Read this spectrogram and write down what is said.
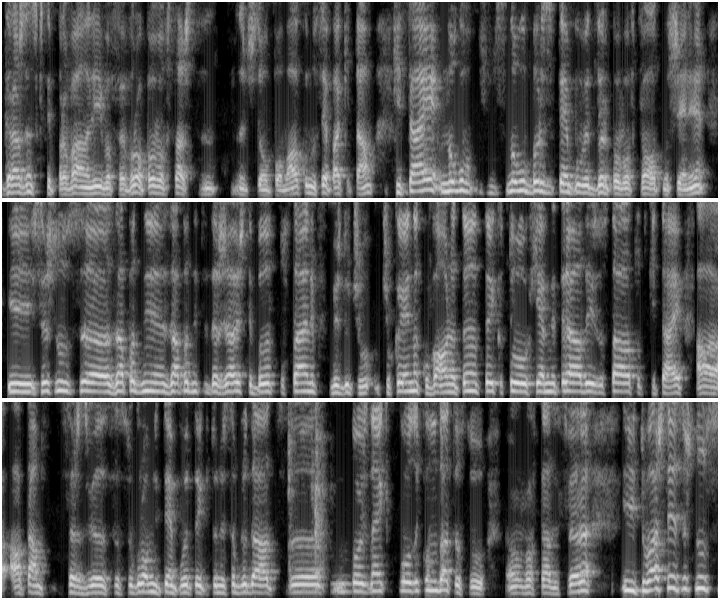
гражданските права нали, в Европа, в САЩ значително по-малко, но все пак и там. Китай много, с много бързи темпове дърпа в това отношение и всъщност западни, западните държави ще бъдат поставени между чука и наковалнята, тъй като хем не трябва да изостават от Китай, а, а там се развиват с огромни темпове, тъй като не съблюдават кой знае какво законодателство в тази сфера. И това ще е всъщност,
